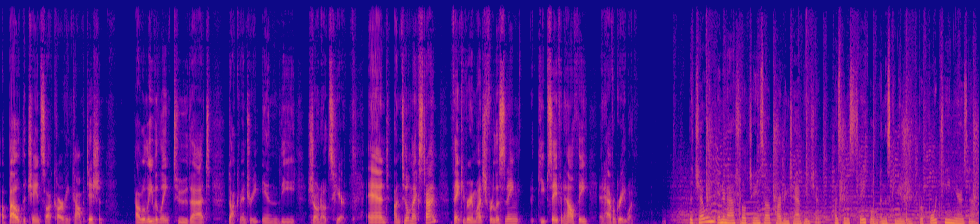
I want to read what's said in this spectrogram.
about the chainsaw carving competition. I will leave a link to that documentary in the show notes here. And until next time, thank you very much for listening. Keep safe and healthy, and have a great one. The Chetwynd International Chainsaw Carving Championship has been a staple in this community for 14 years now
